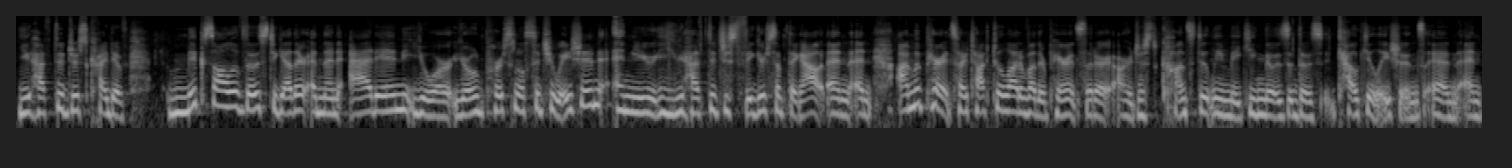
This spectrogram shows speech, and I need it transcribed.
You have to just kind of mix all of those together and then add in your your own personal situation and you you have to just figure something out and and I'm a parent so I talk to a lot of other parents that are, are just constantly making those those calculations and and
